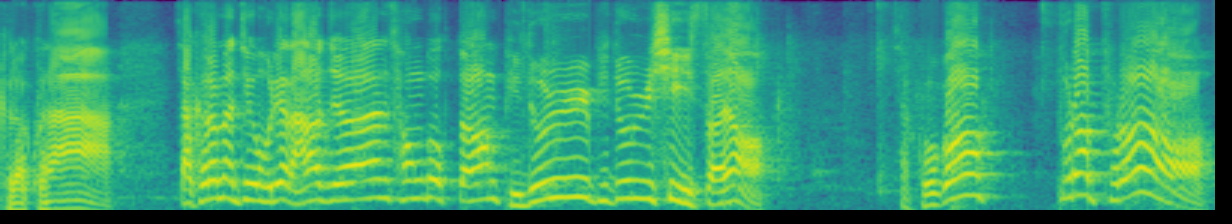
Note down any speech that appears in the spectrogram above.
그렇구나. 자, 그러면 지금 우리가 나눠준 성북동 비둘비둘시 있어요. 자, 그거 풀어 풀어. 아,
